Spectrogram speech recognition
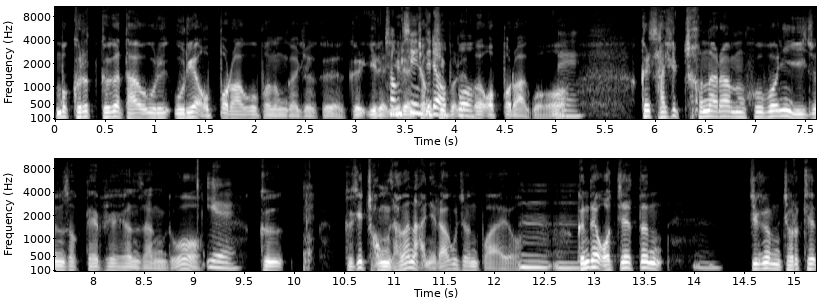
뭐 그렇 그거 다 우리 우리의 업보라고 보는 거죠. 그, 그 이런 정치인들의 이런 정치 업보. 업보라고. 네. 그 사실 천하람 후보니 이준석 대표 현상도 예. 그 그게 정상은 아니라고 저는 봐요. 음, 음, 근데 어쨌든 음. 지금 저렇게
